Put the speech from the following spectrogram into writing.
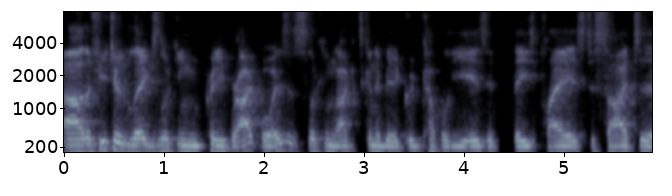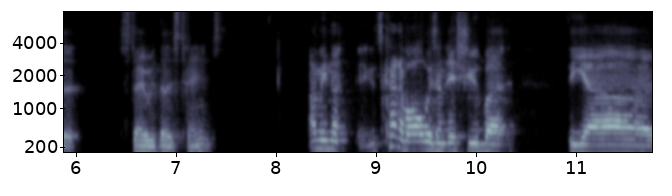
Uh, the future of the league's looking pretty bright, boys. It's looking like it's going to be a good couple of years if these players decide to stay with those teams. I mean, it's kind of always an issue, but the uh,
